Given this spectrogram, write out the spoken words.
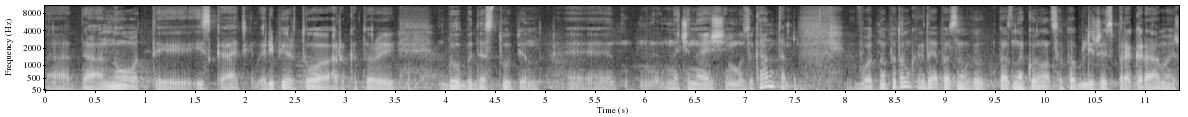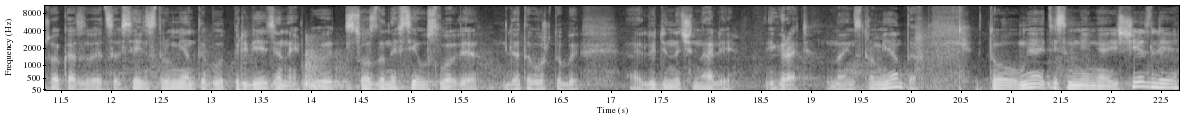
а, Да, ноты искать, репертуар, который был бы доступен э, начинающим музыкантам. Вот. Но потом, когда я позна- познакомился поближе с программой, что оказывается все инструменты будут привезены, будут созданы все условия для того, чтобы э, люди начинали играть на инструментах, то у меня эти сомнения исчезли.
